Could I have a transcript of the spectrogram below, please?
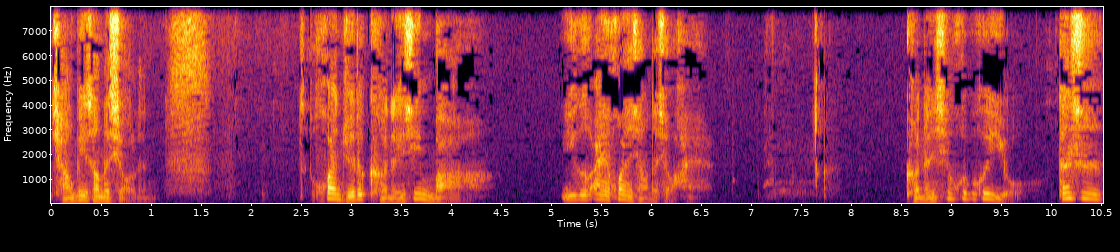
墙壁上的小人，幻觉的可能性吧，一个爱幻想的小孩，可能性会不会有？但是，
